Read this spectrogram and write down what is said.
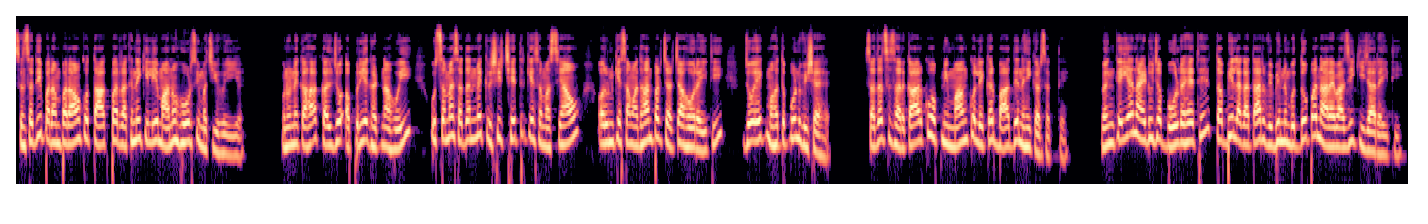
संसदीय परंपराओं को ताक पर रखने के लिए मानो होर सी मची हुई है। उन्होंने कहा, कल जो अप्रिय घटना हुई, उस समय सदन में कृषि क्षेत्र के समस्याओं और उनके समाधान पर चर्चा हो रही थी, जो एक महत्वपूर्ण विषय है। सदस्य सरकार को अपनी मांग को लेकर बाध्य नहीं कर सकते। वेंकैया नायडू जब बोल रहे थे, तब भी लगातार विभिन्न मुद्दों पर नारेबाजी की जा रही थी।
